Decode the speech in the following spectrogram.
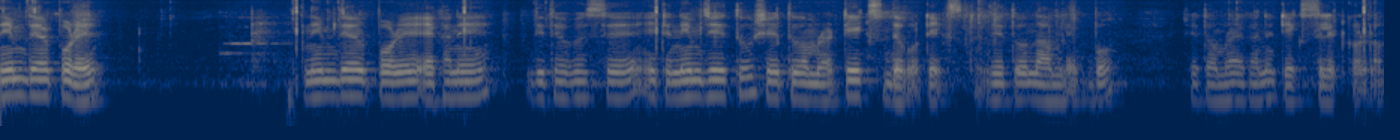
name দেওয়ার পরে, নেম দেওয়ার পরে এখানে দিতে হবে হচ্ছে এটা নেম যেহেতু, সেহেতু আমরা টেক্সট দেব টেক্সট যেহেতু নাম লিখব, সেহেতু আমরা এখানে টেক্সট সিলেক্ট করলাম।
